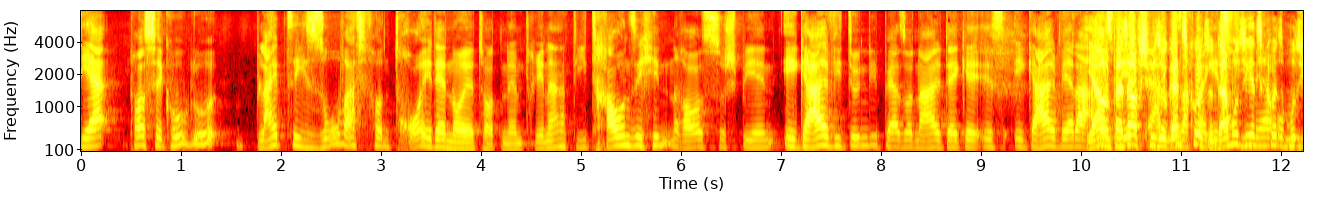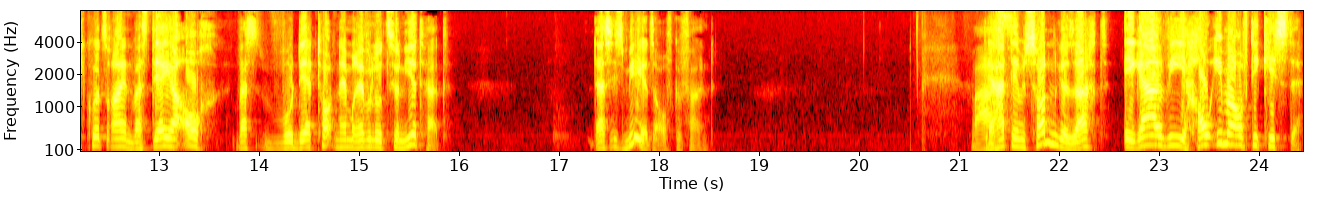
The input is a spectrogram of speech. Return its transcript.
Der Postecoglou bleibt sich sowas von treu, der neue Tottenham-Trainer. Die trauen sich hinten raus zu spielen, egal wie dünn die Personaldecke ist, egal wer da ja, und pass auf, Spiel Er so ganz gesagt, kurz, und da muss ich jetzt kurz, um- muss ich kurz rein, was der ja auch, was, wo der Tottenham revolutioniert hat. Das ist mir jetzt aufgefallen. Was? Der hat dem Son gesagt, egal wie, hau immer auf die Kiste.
